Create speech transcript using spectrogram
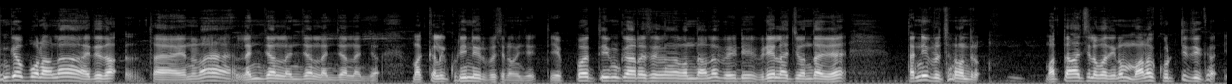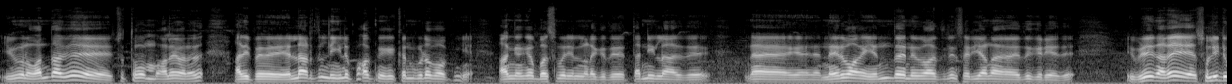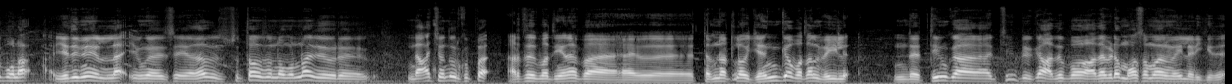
எங்கே போனாலும் இதுதான். த என்னென்னா லஞ்சம் லஞ்சம் லஞ்சம் லஞ்சம். மக்களுக்கு குடிநீர் பிரச்சனை வந்து. எப்போ திமுக அரசு வந்தாலும் விடிய விடியலாட்சி வந்தாவே தண்ணி பிரச்சனை வந்துடும் மற்ற ஆட்சியில் பார்த்தீங்கன்னா மழை கொட்டி இருக்கும் இவங்க வந்தாவே சுத்தமாக மழை வராது. அது இப்போ எல்லா இடத்துலையும் நீங்களே பார்ப்பீங்க கண் கூட பார்ப்பீங்க அங்கங்கே பஸ் மறியல் நடக்குது தண்ணி இல்லாது நிர்வாகம் எந்த நிர்வாகத்துலேயும் சரியான இது கிடையாது. இப்படியே நிறைய சொல்லிட்டு போகலாம். எதுவுமே இல்லை. இவங்க அதாவது சுத்தம் சொன்னோம்னா இது ஒரு இந்த ஆட்சி வந்து ஒரு குப்பை. அடுத்தது பார்த்தீங்கன்னா இப்போ தமிழ்நாட்டில் எங்கே பார்த்தாலும் வெயில். இந்த திமுக ஆட்சி எப்படி இருக்கோ அது போ அதை விட மோசமான வெயில் அடிக்குது.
